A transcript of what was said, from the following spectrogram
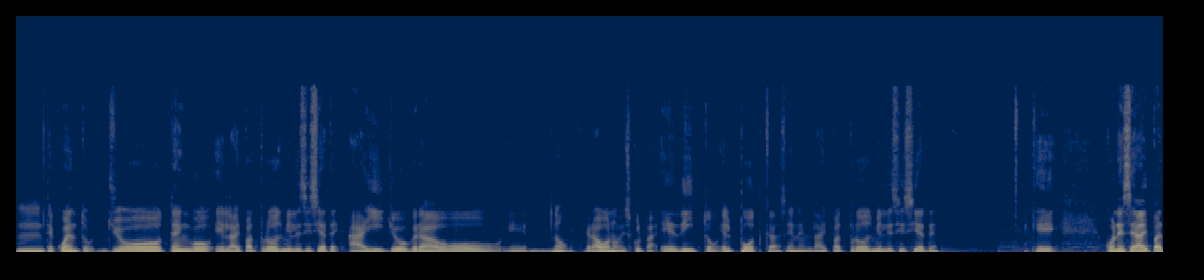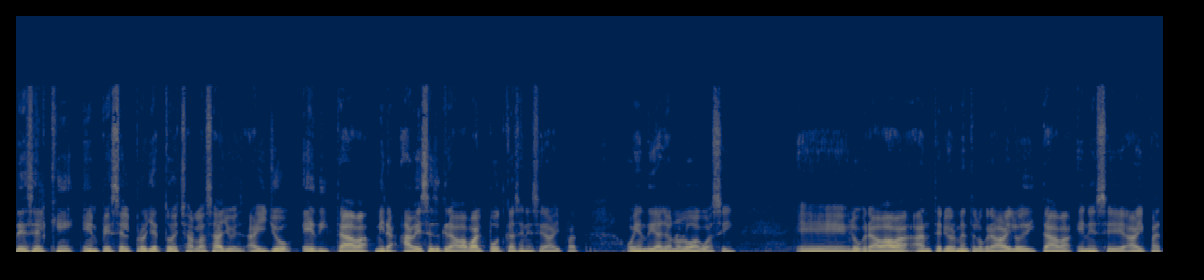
Mm, te cuento, yo tengo el iPad Pro 2017, ahí yo grabo, eh, no, grabo no, disculpa, edito el podcast en el iPad Pro 2017, que con ese iPad es el que empecé el proyecto de charlas iOS. Ahí yo editaba, mira, a veces grababa el podcast en ese iPad, Hoy en día yo no lo hago así. Eh, lo grababa, anteriormente lo grababa y lo editaba en ese iPad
